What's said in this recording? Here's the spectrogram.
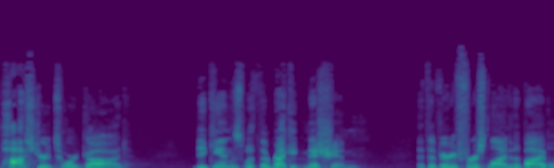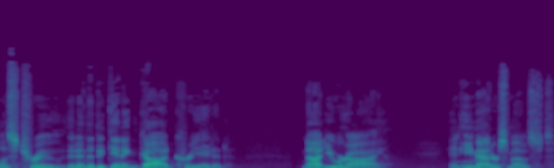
posture toward God begins with the recognition that the very first line of the Bible is true that in the beginning God created, not you or I, and He matters most.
